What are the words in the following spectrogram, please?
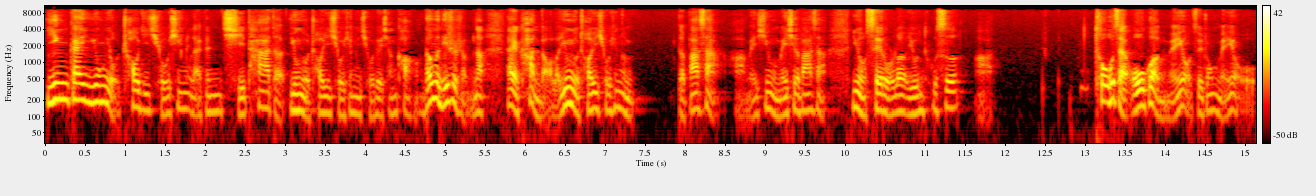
应该拥有超级球星来跟其他的拥有超级球星的球队相抗衡。但问题是什么呢？大家也看到了，拥有超级球星的的巴萨啊，梅西拥有梅西的巴萨，拥有 C 罗的尤文图斯啊，都在欧冠没有最终没有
